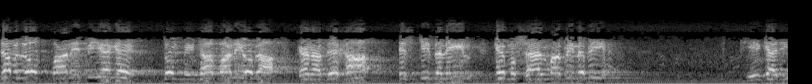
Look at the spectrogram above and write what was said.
جب لوگ پانی پیئیں گے تو میٹھا پانی ہوگا۔ کہنا دیکھا، اس کی دلیل کہ مسلمہ بھی نبی ہے۔ ٹھیک ہے جی۔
